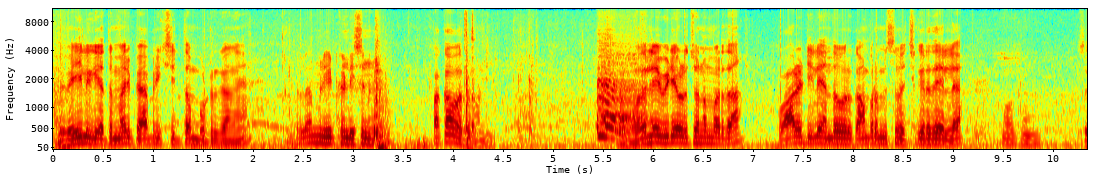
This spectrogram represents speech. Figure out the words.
இந்த வெயிலுக்கு ஏற்ற மாதிரி ஃபேப்ரிக் ஷீட் தான் போட்டிருக்காங்க. எல்லாமே நீட் கண்டிஷனுங்க பக்காவாக இருக்கும் வண்டி. முதல்ல வீடியோவில் சொன்ன மாதிரி தான் குவாலிட்டியில் எந்த ஒரு காம்ப்ரமைஸும் வச்சுக்கிறதே இல்லை. ஓகேங்க ஸோ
